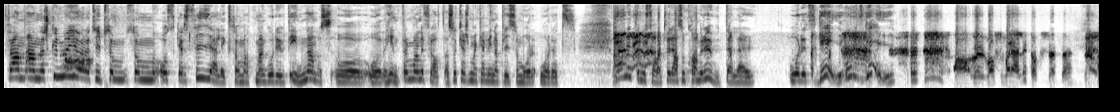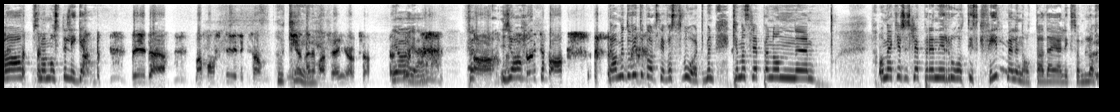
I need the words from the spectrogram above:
För an, annars skulle man Ja. göra typ som, som Oscar Sia, liksom, att man går ut innan och, och, och hintar om man är flata. Så kanske man kan vinna pris som år, årets... Har ni inte något sånt för den som kommer ut? Eller årets gay? Årets gay? Ja, men det måste vara ärligt också. Du? Ja, så man måste ligga? Det är ju det. Man måste ju liksom Okej. mena det man säger också. Ja, ja. För, Ja, ja. då är vi tillbaks. Ja, men då är vi tillbaka till det var svårt. Men kan man släppa någon... Eh, om jag kanske släpper en erotisk film eller något där jag liksom låts,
